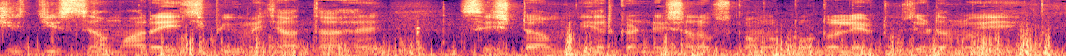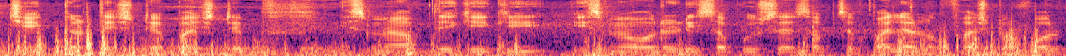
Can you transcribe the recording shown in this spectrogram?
जिस जिस से हमारे एच में जाता है सिस्टम एयर कंडीशनर उसको हम टोटल ए टू जेड हम लोग चेक करते हैं स्टेप बाय स्टेप इसमें आप देखिए कि इसमें ऑलरेडी सब कुछ है। सबसे पहले हम लोग फ़र्स्ट ऑफ़ ऑल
